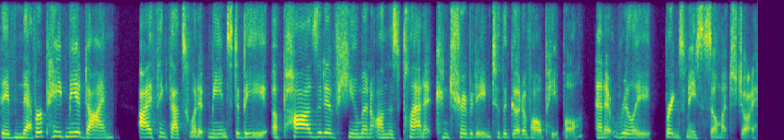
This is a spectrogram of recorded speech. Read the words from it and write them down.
They've never paid me a dime. I think that's what it means to be a positive human on this planet, contributing to the good of all people. And it really brings me so much joy.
